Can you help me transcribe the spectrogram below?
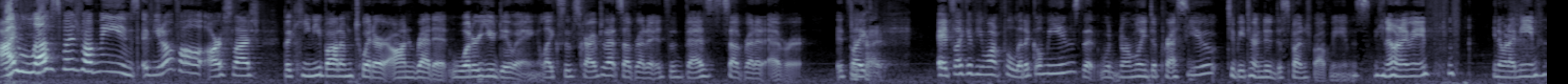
I love SpongeBob memes. If you don't follow r slash bikini bottom Twitter on Reddit, what are you doing? Like, subscribe to that subreddit. It's the best subreddit ever. It's like okay. It's like if you want political memes that would normally depress you to be turned into SpongeBob memes. You know what I mean? you know what I mean?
